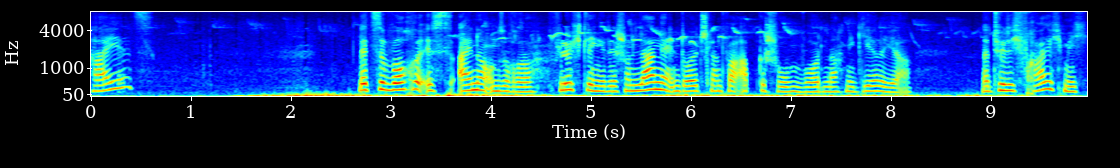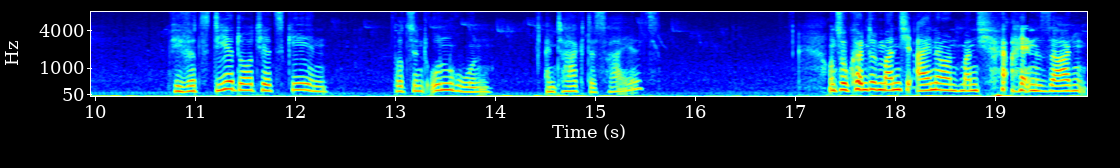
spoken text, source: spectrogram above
Heils? Letzte Woche ist einer unserer Flüchtlinge, der schon lange in Deutschland war, abgeschoben worden nach Nigeria. Natürlich frage ich mich, wie wird es dir dort jetzt gehen? Dort sind Unruhen. Ein Tag des Heils? Und so könnte manch einer und manch eine sagen,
